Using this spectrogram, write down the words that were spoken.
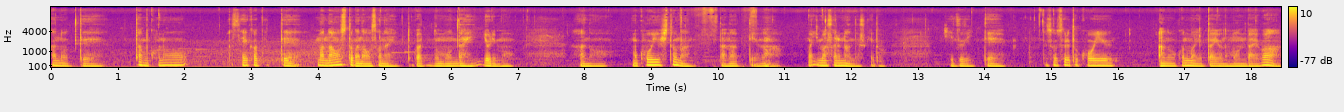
なので多分この性格ってまあ直すとか直さないとかの問題よりもあのもうこういう人なんだなっていうのは、まあ、今更なんですけど気づいてそうするとこういうあのこの前言ったような問題は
